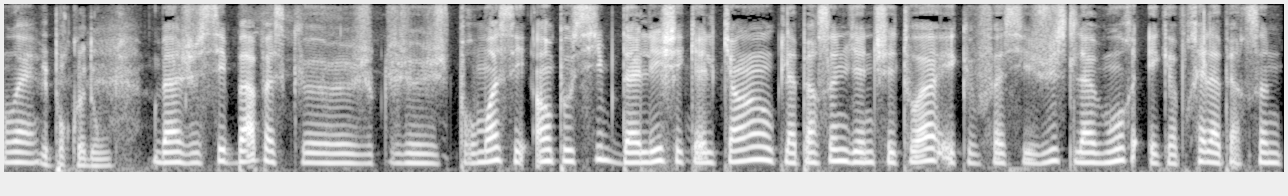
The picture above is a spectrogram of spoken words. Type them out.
Ouais Et pourquoi donc? Bah je sais pas parce que je, je- je- pour moi c'est impossible d'aller chez quelqu'un ou que la personne vienne chez toi et que vous fassiez juste l'amour et qu'après la personne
